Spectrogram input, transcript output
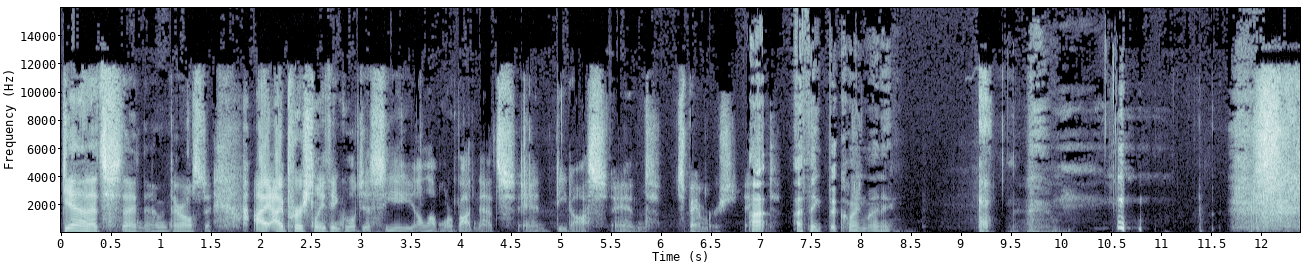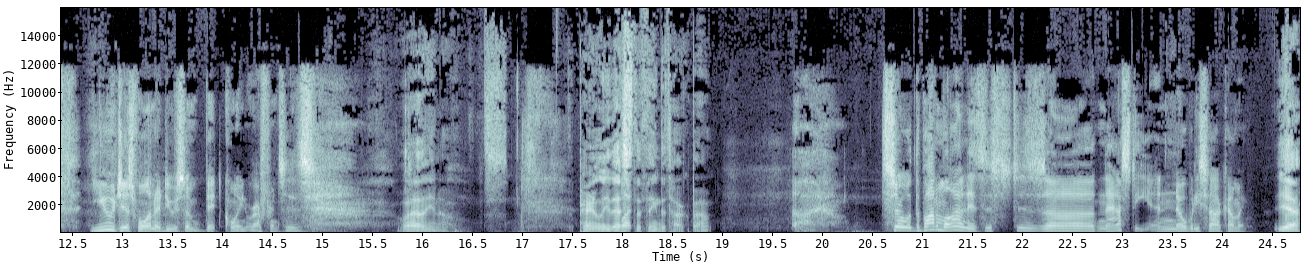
yeah, that's that. I mean, they're all. St- I, I personally think we'll just see a lot more botnets and DDoS and spammers. I And I think Bitcoin mining. you just want to do some Bitcoin references. Well, you know, apparently that's What- the thing to talk about. So the bottom line is this is uh, nasty, and nobody saw it coming. Yeah,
